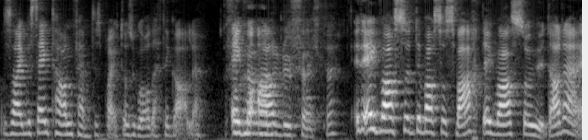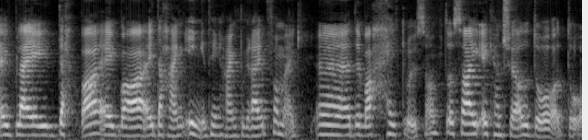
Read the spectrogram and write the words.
Og så sa jeg hvis jeg tar den femte sprøyta, så går dette gale. Jeg Hva var det du følte? Var så, det var så svart. Jeg var så ute av det. Jeg ble deppa. Jeg var, jeg, det hang, ingenting hang på greip for meg. Eh, det var helt grusomt. Da sa jeg jeg kan ikke gjøre det, da, da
